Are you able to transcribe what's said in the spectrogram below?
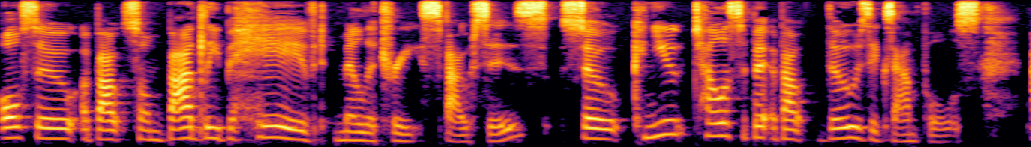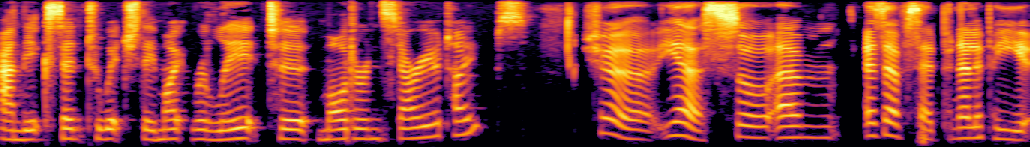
also, about some badly behaved military spouses. So, can you tell us a bit about those examples and the extent to which they might relate to modern stereotypes? Sure, yes. So, um, as I've said, Penelope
